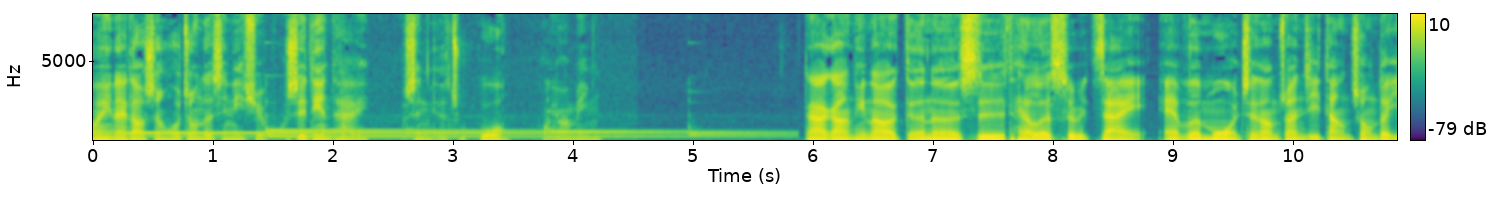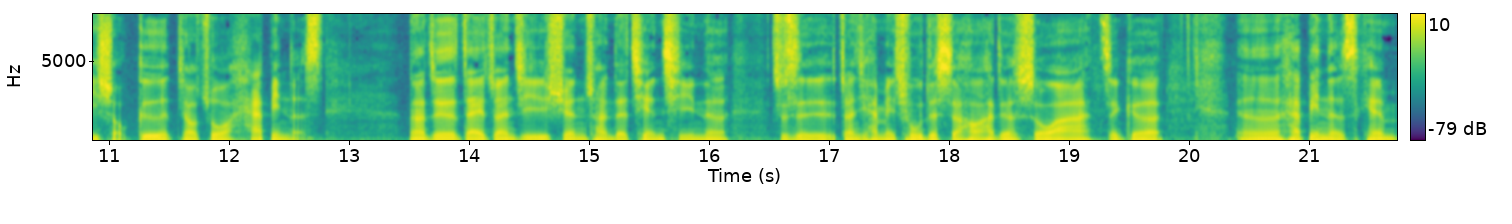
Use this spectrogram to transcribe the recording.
欢迎来到生活中的心理学博士电台，我是你的主播黄耀明。大家刚刚听到的歌呢，是 Taylor Swift 在 Evermore 这张专辑当中的一首歌，叫做 Happiness。那这个在专辑宣传的前期呢，就是专辑还没出的时候，他就说啊，这个嗯、Happiness 可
